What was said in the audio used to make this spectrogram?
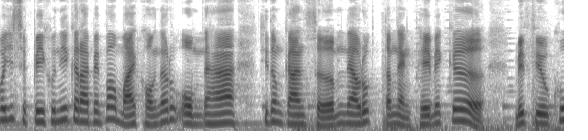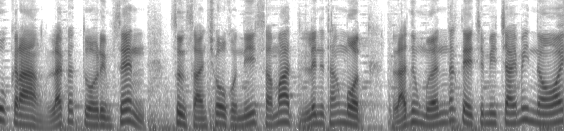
วัย 20 ปีคนนี้กลายเป็นเป้าหมายของนักรุกอมนะฮะ ที่ต้องการเสริมแนวรุกตำแหน่งเพลย์เมเกอร์ มิดฟิลด์คู่กลาง และก็ตัวริมเส้น ซึ่งซานโชคนนี้สามารถเล่นได้ทั้งหมด และดูเหมือนนักเตะจะมีใจไม่น้อย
